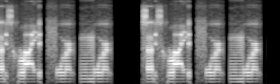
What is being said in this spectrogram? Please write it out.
Subscribe for more. Subscribe for more.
